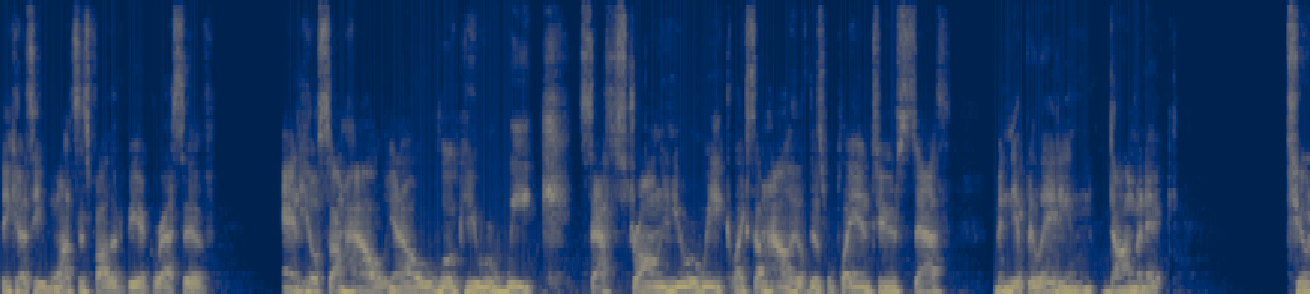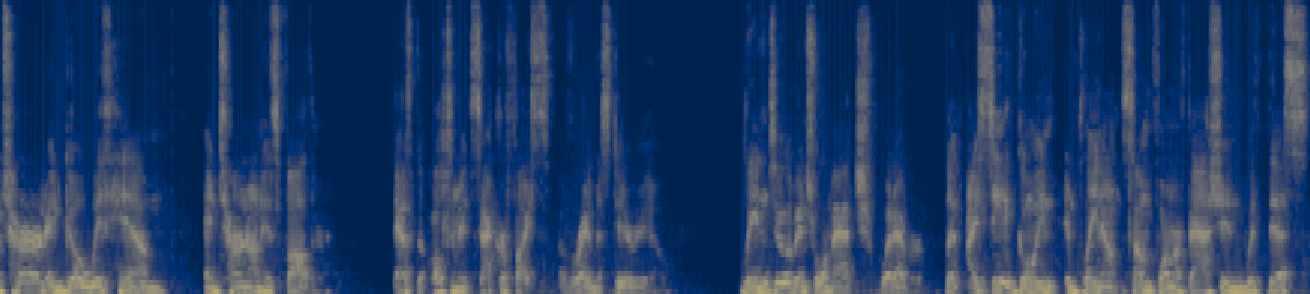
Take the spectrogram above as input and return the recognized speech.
because he wants his father to be aggressive and he'll somehow, you know, look, you were weak. Seth's strong and you were weak. Like somehow this will play into Seth manipulating Dominic to turn and go with him and turn on his father as the ultimate sacrifice of Rey Mysterio, leading to eventual match, whatever. But I see it going and playing out in some form or fashion with this.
